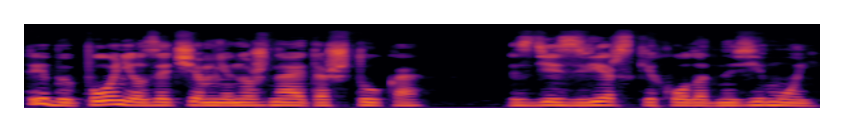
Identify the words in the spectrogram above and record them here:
ты бы понял, зачем мне нужна эта штука. Здесь зверски холодно зимой.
